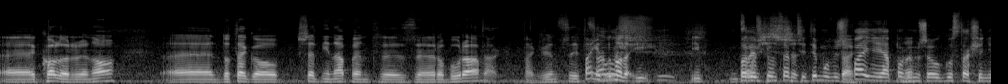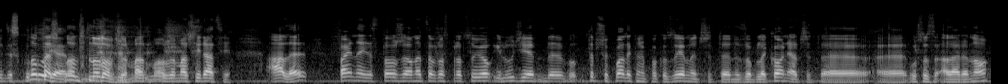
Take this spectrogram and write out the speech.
e, kolor Renault, e, do tego przedni napęd z Robura. Tak. Tak, więc e, fajnie Całość- wygląda i, i powiem Ci koncepcji, ty mówisz tak. fajnie, ja powiem, No. że o gustach się nie No dyskutuje. też, no, no dobrze, ma, może masz i rację, ale fajne jest to, że one cały czas pracują i ludzie, e, bo te przykłady, które pokazujemy, czy ten z Oblekonia, czy te e, Ursus à la Renault,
